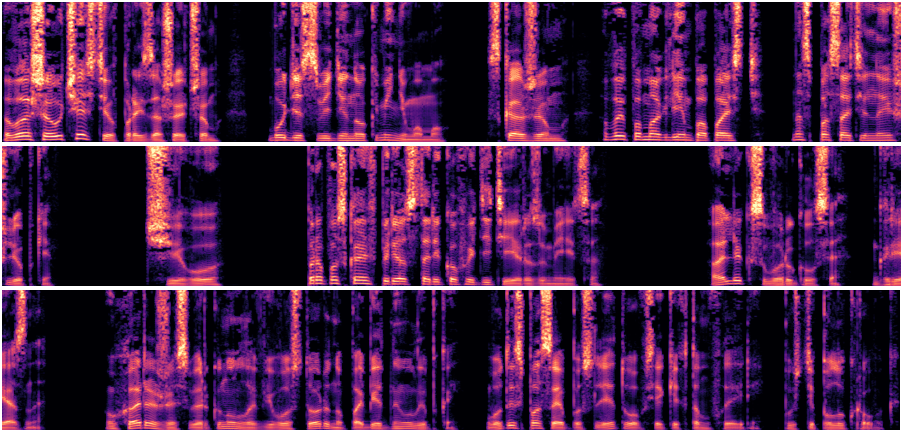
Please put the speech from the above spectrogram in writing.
Ваше участие в произошедшем будет сведено к минимуму. Скажем, вы помогли им попасть на спасательные шлюпки. Чего? Пропуская вперед стариков и детей, разумеется. Алекс выругался. Грязно. Ухара же сверкнула в его сторону победной улыбкой. Вот и спасая после этого всяких там фейри, пусть и полукровок.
